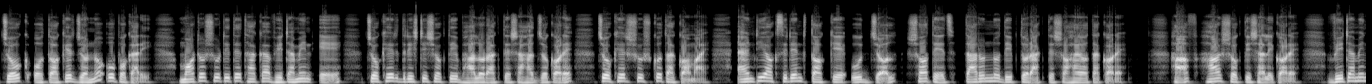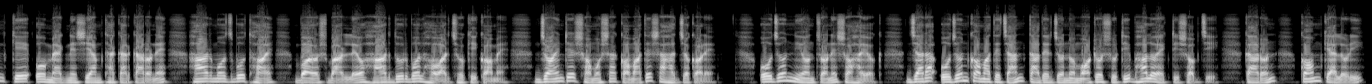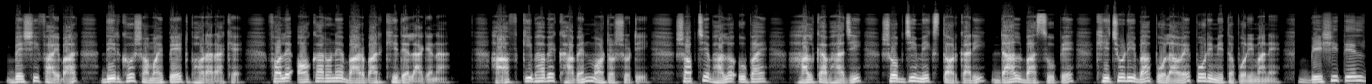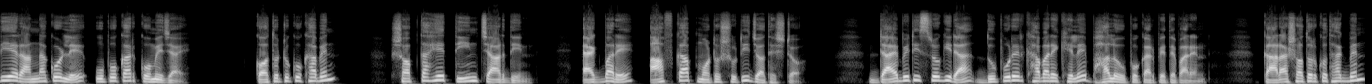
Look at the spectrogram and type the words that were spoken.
চোখ ও ত্বকের জন্য উপকারী। মটরশুটিতে থাকা ভিটামিন এ চোখের দৃষ্টিশক্তি ভালো রাখতে সাহায্য করে, চোখের শুষ্কতা কমায়, অ্যান্টিঅক্সিডেন্ট ত্বককে উজ্জ্বল, সতেজ, তারুণ্যদীপ্ত রাখতে সহায়তা করে। হাফ, হাড় শক্তিশালী করে। ভিটামিন কে ও ম্যাগনেশিয়াম থাকার কারণে হাড় মজবুত হয়, বয়স বাড়লেও হাড় দুর্বল হওয়ার ঝুঁকি কমে। জয়েন্টের সমস্যা কমাতে সাহায্য করে। ওজন নিয়ন্ত্রণে সহায়ক। যারা ওজন কমাতে চান, তাদের জন্য মটরশুঁটি ভালো একটি সবজি, কারণ কম ক্যালোরি, বেশি ফাইবার, দীর্ঘ সময় পেট ভরা রাখে, ফলে অকারণে বারবার খিদে লাগে না। হাফ, কীভাবে খাবেন মটরশুঁটি? সবচেয়ে ভালো উপায়, হালকা ভাজি, সবজি মিক্স তরকারি, ডাল বা স্যুপে, খিচুড়ি বা পোলাওয়ে পরিমিত পরিমাণে। বেশি তেল দিয়ে রান্না করলে উপকার কমে যায়। কতটুকু খাবেন? সপ্তাহে তিন চার দিন। একবারে আফ কাপ মটরশুঁটি যথেষ্ট। ডায়াবেটিস রোগীরা দুপুরের খাবারে খেলে ভালো উপকার পেতে পারেন। কারা সতর্ক থাকবেন?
